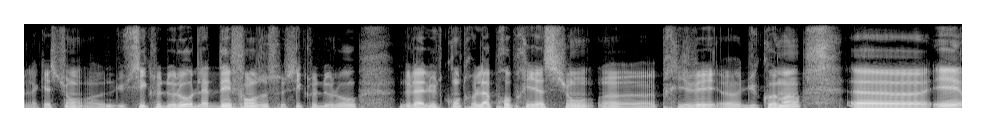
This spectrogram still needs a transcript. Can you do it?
la question du cycle de l'eau, de la défense de ce cycle de l'eau, de la lutte contre l'appropriation privée du commun. et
